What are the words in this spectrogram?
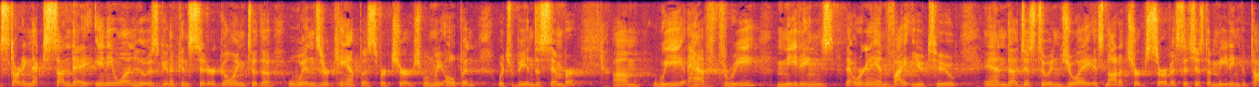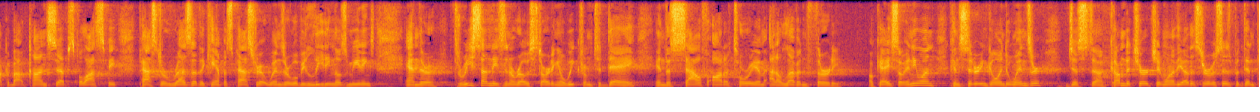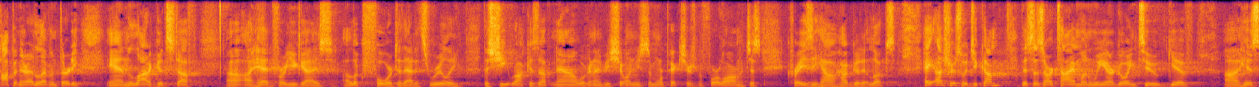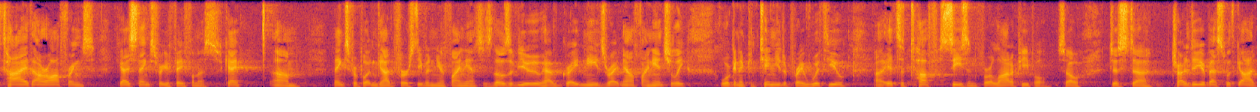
starting next Sunday, anyone who is going to consider going to the Windsor campus for church when we open, which will be in December, um, we have three meetings that we're going to invite you to, and uh, just to enjoy. It's not a church service; it's just a meeting to talk about concepts, philosophy. Pastor Reza, the campus pastor at Windsor, will be leading those meetings, and there are three Sundays in a row, starting a week from today, in the South Auditorium at 1130. Okay, so anyone considering going to Windsor, just uh, come to church in one of the other services, but then pop in there at 11:30, and a lot of good stuff uh, ahead for you guys. I look forward to that. It's really the sheetrock is up now. We're going to be showing you some more pictures before long. It's just crazy how how good it looks. Hey, ushers, would you come? This is our time when we are going to give uh, His tithe, our offerings. You guys, thanks for your faithfulness. Okay. Um, Thanks for putting God first, even in your finances. Those of you who have great needs right now financially, we're going to continue to pray with you. Uh, it's a tough season for a lot of people. So just uh, try to do your best with God.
